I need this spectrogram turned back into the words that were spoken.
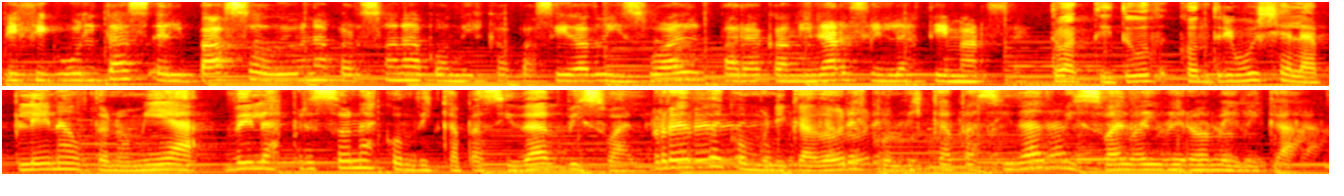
dificultas el paso de una persona con discapacidad visual para caminar sin lastimarse. Tu actitud contribuye a la plena autonomía de las personas con discapacidad visual. Red de Comunicadores con Discapacidad Visual de Iberoamérica.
